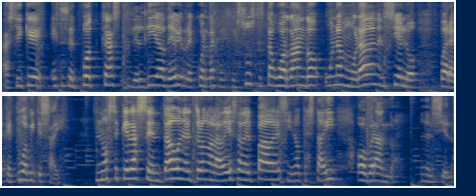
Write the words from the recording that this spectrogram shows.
Así que este es el podcast del día de hoy. Recuerda que Jesús te está guardando una morada en el cielo para que tú habites ahí. No se queda sentado en el trono a la derecha del Padre, sino que está ahí obrando en el cielo.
